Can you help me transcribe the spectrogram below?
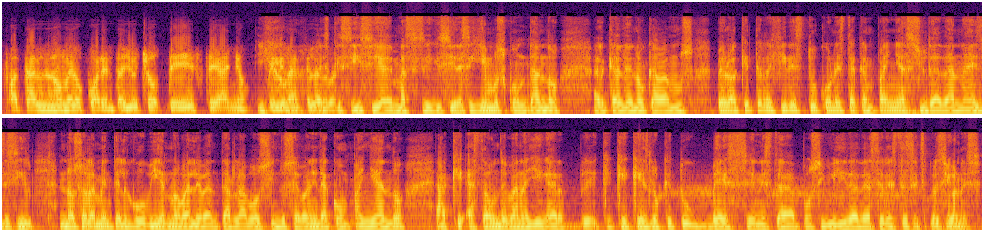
fatal número 48 de este año, Miguel Ángel Es que sí, sí, además si, si, le seguimos contando, alcalde, no acabamos. Pero ¿a qué te refieres tú con esta campaña ciudadana? Es decir, no solamente el gobierno va a levantar la voz, sino se van a ir acompañando. ¿A qué, ¿Hasta dónde van a llegar? Eh, ¿Qué, qué, qué es lo que tú ves en esta posibilidad de hacer estas expresiones?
